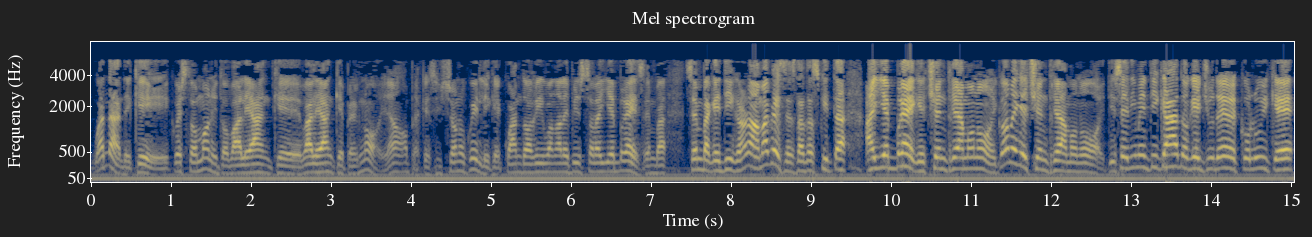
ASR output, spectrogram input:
guardate che questo monito vale anche, vale anche per noi, no? Perché ci sono quelli che quando arrivano all'epistola agli ebrei sembra, sembra, che dicono no, ma questa è stata scritta agli ebrei che c'entriamo noi. Come che c'entriamo noi? Ti sei dimenticato che il giudeo è colui che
